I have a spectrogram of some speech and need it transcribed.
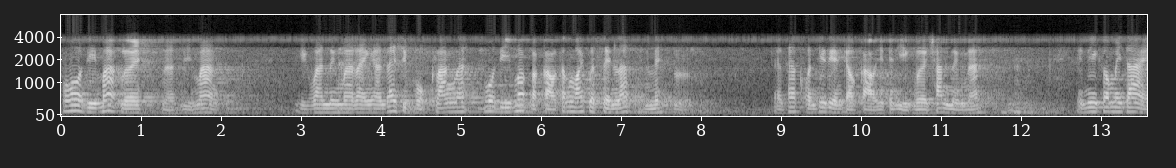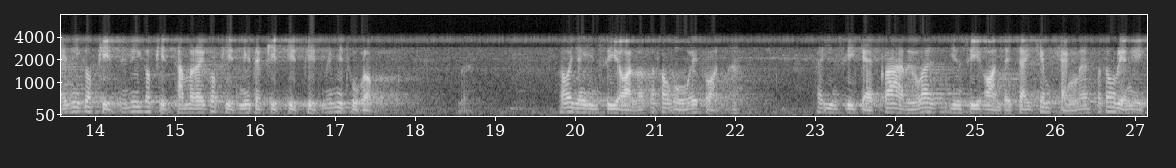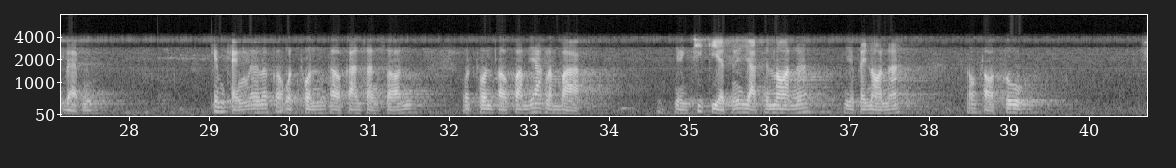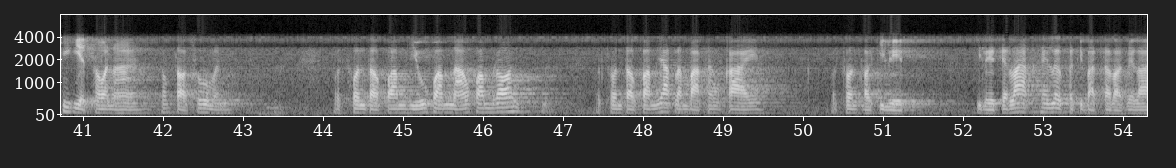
โอ้ ดีมากเลยนะดีมาก อีกวันหนึ่งมารายงานได้สิบหกครั้งแล้วโอ้ดีมากกว่าเก่าตั้งร้อยเปอร์เซ็นต์แล้วเห็นไหมอืม แต่ถ้าคนที่เรียนเก่าๆจะเป็นอีกเวอร์ชั่นหนึ่งนะไอ้นี่ก็ไม่ได้ไอ้นี่ก็ผิดไอ้นี่ก็ผิดทำอะไรก็ผิดมีแต่ผิดผิดผิดไม่มีถูกหรอกเพราะว่ายังอินทรีย์อ่อนเราก็ต้องโอ๋ไว้ก่อนนะถ้าอินทรีย์แก่กล้า หรือว่าอินทรีย์อ่อนแต่ใจเข้มแข็งนะก็ต้องเรียนอีกแบบหนึ่งเข้มแข็งนะแล้วก็อดทนต่อการสั่งสอน อดทนต่อความยากลำบาก อย่างขี้เกียจเนี่ยอยากจะนอนนะอย่าไปนอนนะ ต้องต่อสู้ ขี้เกียจภาวนา ต้องต่อสู้มัน อดทนต่อความหิวความหนาวความร้อน อดทนต่อความยากลำบากทางกาย อดทนต่อกิเลส กิเลสจะลากให้เลิกปฏิบัติตลอดเวลา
